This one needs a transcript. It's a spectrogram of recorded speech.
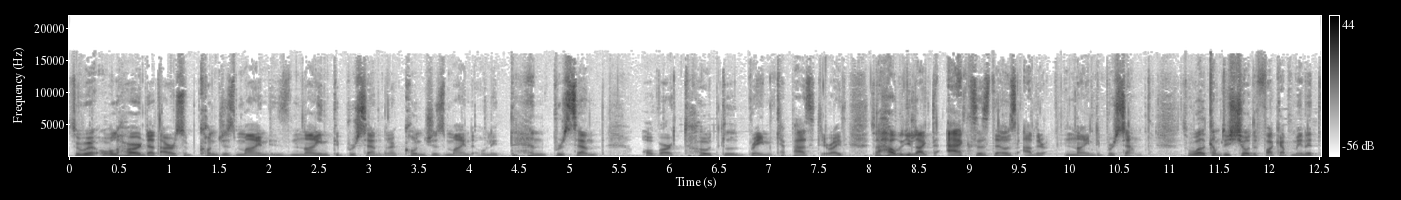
So we all heard that our subconscious mind is 90% and our conscious mind only 10% of our total brain capacity, right? So how would you like to access those other 90%? So welcome to Show the Fuck Up Minute.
